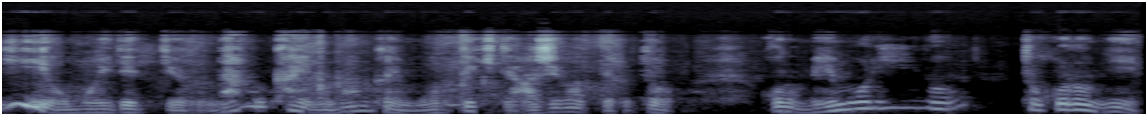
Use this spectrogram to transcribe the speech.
いい思い出っていうのを何回も何回も持ってきて味わってると、このメモリーのところに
